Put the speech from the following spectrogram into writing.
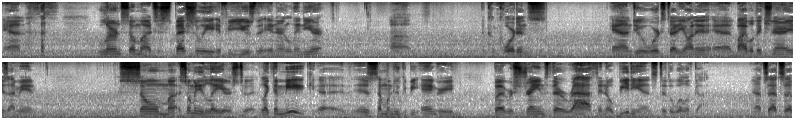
and learn so much, especially if you use the interlinear, um, the concordance, and do a word study on it and Bible dictionaries. I mean, so much, so many layers to it. Like the meek uh, is someone who could be angry, but restrains their wrath in obedience to the will of God. That's that's a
